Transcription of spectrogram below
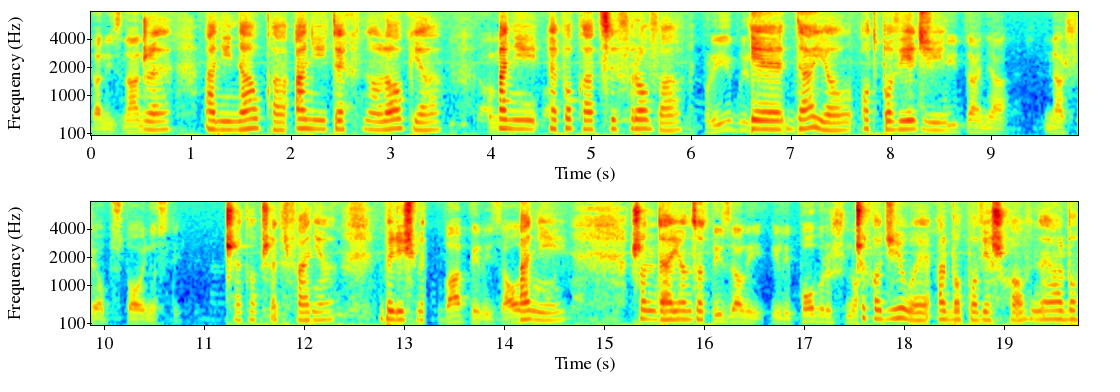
da ni znanje że ani nauka, ani technologia, ani epoka cyfrowa nie dają odpowiedzi pitanja naše opstojnosti. naszego przetrwania. Byliśmy Vapili za ani żądając od ili površno, przychodziły albo powierzchowne, albo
